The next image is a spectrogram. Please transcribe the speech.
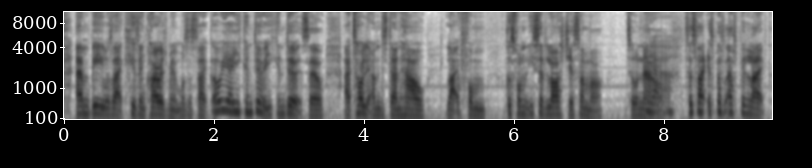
and b was like his encouragement was just like, oh yeah, you can do it, you can do it. So I totally understand how like from because from you said last year summer till now, Yeah. so it's like it's that's been like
